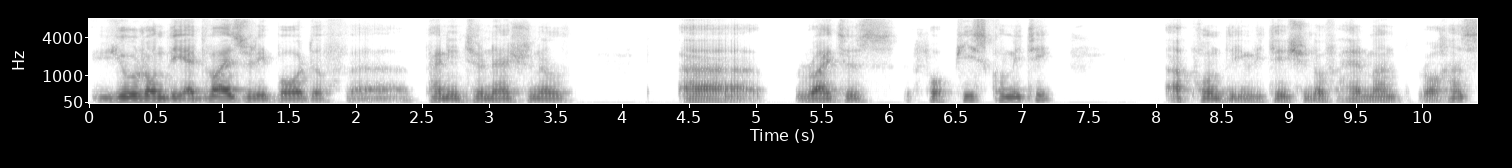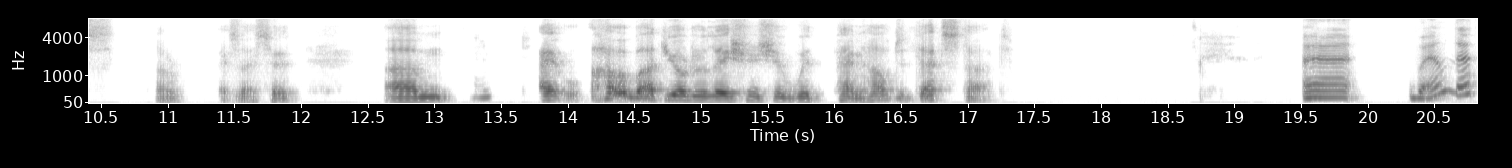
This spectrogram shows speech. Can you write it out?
you're on the advisory board of uh, PEN International uh, Writers for Peace Committee upon the invitation of Germán Rojas, or, as I said. Um, I, how about your relationship with PEN? How did that start? Uh, well, that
